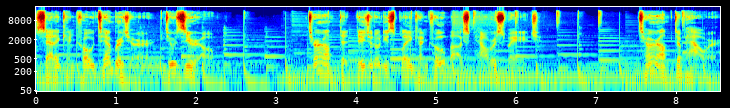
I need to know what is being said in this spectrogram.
Set a control temperature to zero. Turn up the digital display control box power switch. Turn up the power.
